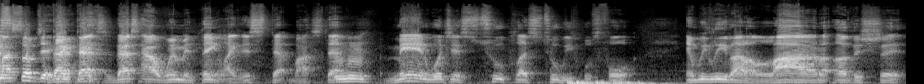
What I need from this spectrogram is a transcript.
my subject. Like that's that's how women think. Like this step by step. Mm-hmm. Men, we're just two plus two equals four, and we leave out a lot of other shit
